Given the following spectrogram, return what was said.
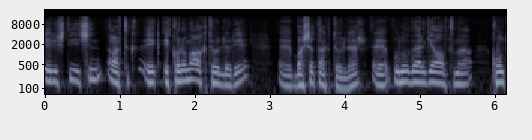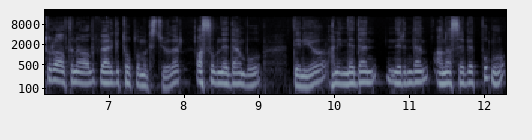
eriştiği için artık ek- ekonomi aktörleri, e, başat aktörler e, bunu vergi altına, kontrol altına alıp vergi toplamak istiyorlar. Asıl neden bu deniyor. Hani nedenlerinden ana sebep bu mu?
